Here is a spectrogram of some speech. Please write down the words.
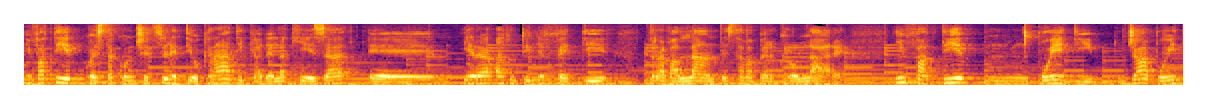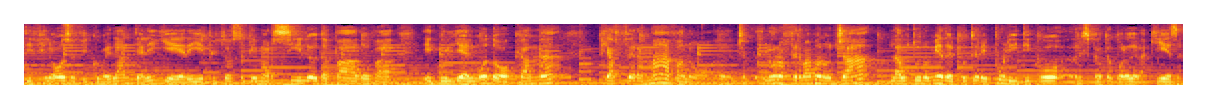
Infatti questa concezione teocratica della Chiesa eh, era a tutti gli effetti traballante, stava per crollare. Infatti mh, poeti, già poeti e filosofi come Dante Alighieri, piuttosto che Marsilio da Padova e Guglielmo d'Occam, che affermavano, eh, cioè, loro affermavano già l'autonomia del potere politico rispetto a quello della Chiesa.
